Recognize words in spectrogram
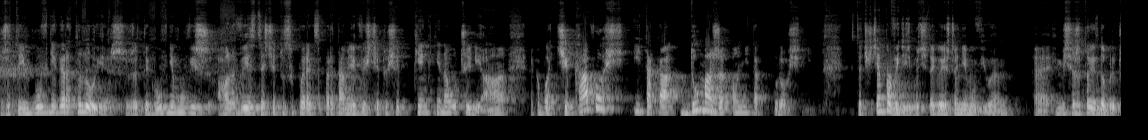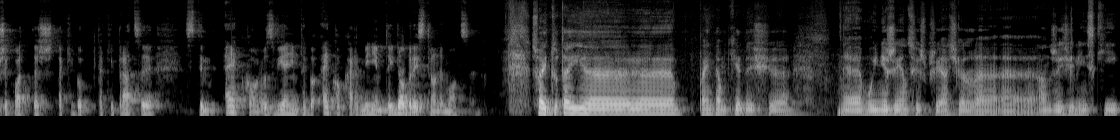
że ty im głównie gratulujesz, że ty głównie mówisz, ale wy jesteście tu super ekspertami, jak wyście tu się pięknie nauczyli, a taka była ciekawość i taka duma, że oni tak urośli. To ci chciałem powiedzieć, bo ci tego jeszcze nie mówiłem e, i myślę, że to jest dobry przykład też takiego, takiej pracy z tym eko, rozwijaniem tego eko, karmieniem tej dobrej strony mocy. Słuchaj, tutaj e, pamiętam kiedyś e, mój nieżyjący już przyjaciel e, Andrzej Zieliński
